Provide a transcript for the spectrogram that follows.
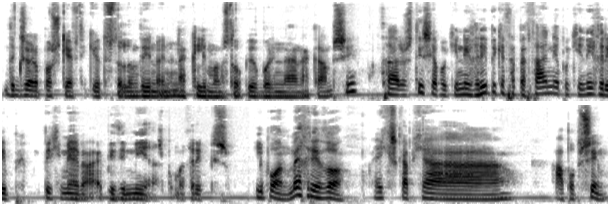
Δεν ξέρω πώς σκέφτηκε ότι στο Λονδίνο είναι ένα κλίμα στο οποίο μπορεί να ανακάμψει. Θα αρρωστήσει από κοινή γρήπη και θα πεθάνει από κοινή γρήπη. Υπήρχε μια επιδημία, ας πούμε, γρήπης. Λοιπόν, μέχρι εδώ έχεις κάποια άποψη;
